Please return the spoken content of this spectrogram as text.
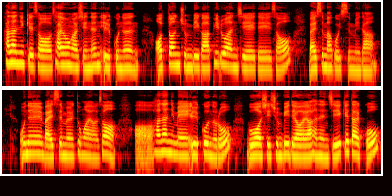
하나님께서 사용하시는 일꾼은 어떤 준비가 필요한지에 대해서 말씀하고 있습니다. 오늘 말씀을 통하여서 어, 하나님의 일꾼으로 무엇이 준비되어야 하는지 깨닫고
